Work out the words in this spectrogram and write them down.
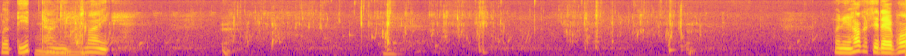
บ่ติดทางนี้ไม่วันนี้เฮาก็สิได้พ่อ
